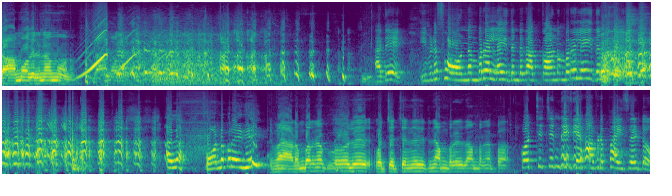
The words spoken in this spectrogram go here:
ദാമോദരനാന്ന് തോന്നുന്നു. അതെ ഇവിടെ ഫോൺ നമ്പർ അല്ല എഴുതേണ്ടത് അക്കൗണ്ട് നമ്പർ അല്ല എഴുതേണ്ടത് അല്ല ഫോൺ നമ്പർ എഴുതിയേ. മാഡം പറഞ്ഞ പോലെ കൊച്ചച്ഛൻ നമ്പർ എഴുതാൻ പറഞ്ഞപ്പോ കൊച്ചച്ഛന്റെ അവിടെ പൈസ കിട്ടോ?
